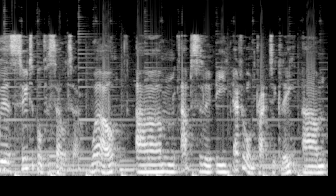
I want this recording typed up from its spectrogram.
is suitable for CELTA? Well, um, absolutely everyone practically. Um,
